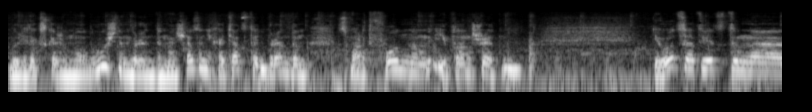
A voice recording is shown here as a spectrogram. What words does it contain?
были, так скажем, ноутбучным брендом, а сейчас они хотят стать брендом смартфонным и планшетным. И вот, соответственно,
